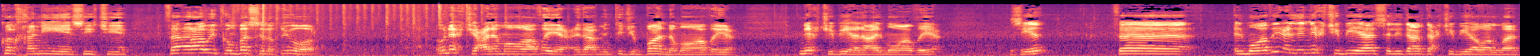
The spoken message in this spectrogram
كل خميس هيك فأراويكم بس الطيور ونحكي على مواضيع. إذا من تجي ببالنا مواضيع نحكي بها لهاي المواضيع. زين؟ ف المواضيع اللي نحكي بيها هسه اللي دار احكي بيها والله.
